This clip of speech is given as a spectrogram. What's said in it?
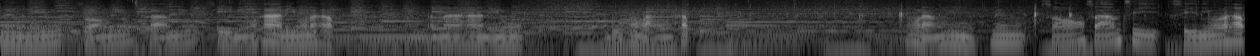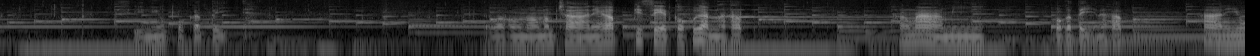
หนึ่งนิ้วสองนิ้วสามนิ้วสี่นิ้วห้านิ้วนะครับข้างหน้าห้านิ้วมาดูข้างหลังครับ ข้างหลังมีหนึ่งสองสามสี่สี่นิ้วนะครับสี่นิ้วปกติ ว่าของน้องน้ำชานี่ครับ พิเศษกว่าเพื่อนนะครับ ข้างหน้ามีปกตินะครับห้านิ้ว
